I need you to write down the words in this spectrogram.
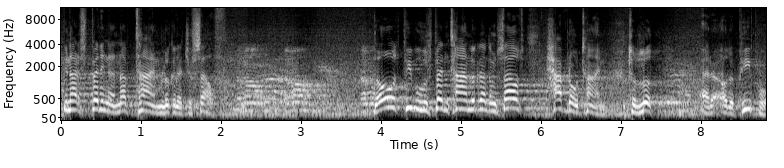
you're not spending enough time looking at yourself. Come on, come on. Those people who spend time looking at themselves have no time to look at other people.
